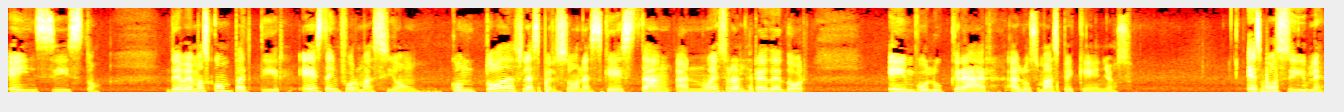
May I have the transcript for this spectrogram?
E insisto, debemos compartir esta información con todas las personas que están a nuestro alrededor e involucrar a los más pequeños. Es posible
